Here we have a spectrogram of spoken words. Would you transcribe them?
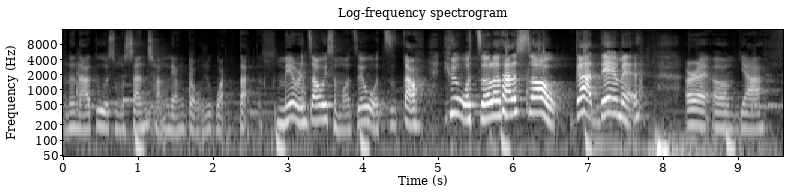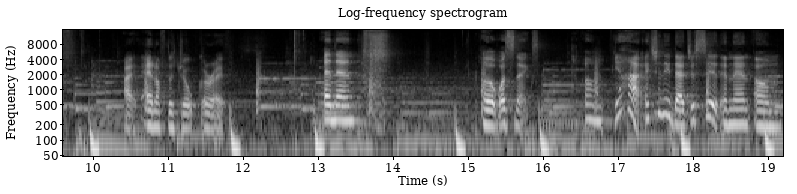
们的拿度有什么三长两短，我就完蛋了。没有人知道为什么，只有我知道，因为我折了他的寿，God damn it！It！all right um yeah. I end of the joke all right and then uh what's next? Um yeah actually that's just it. And then um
